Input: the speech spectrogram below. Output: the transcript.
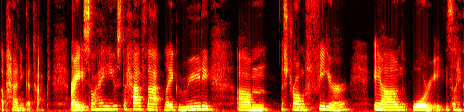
a panic attack right so i used to have that like really um strong fear and worry. It's like,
